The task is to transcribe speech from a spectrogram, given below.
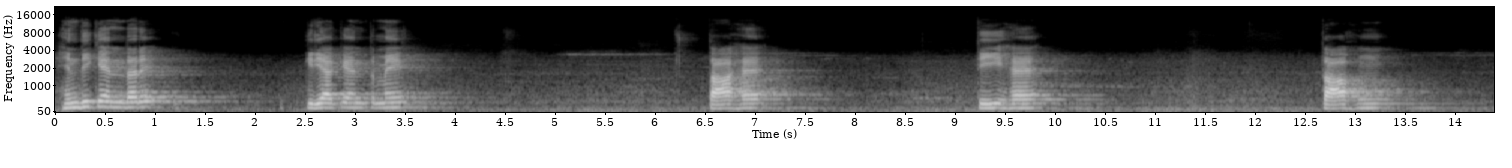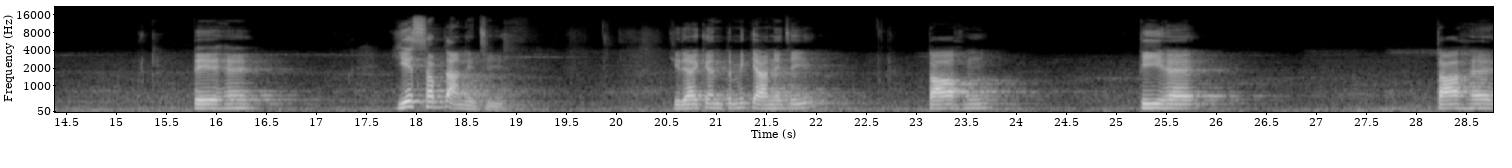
हिंदी के अंदर, क्रिया के अंत में, ता है, ती है, ता हूँ, ते हैं, ये शब्द आने चाहिए। क्रिया के अंत में क्या आने चाहिए? ता हूँ ती है, ता है,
